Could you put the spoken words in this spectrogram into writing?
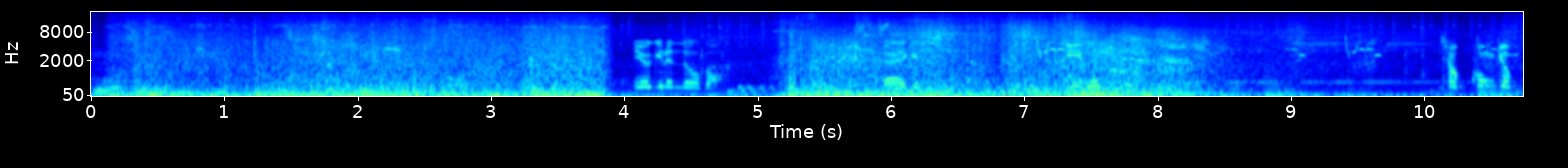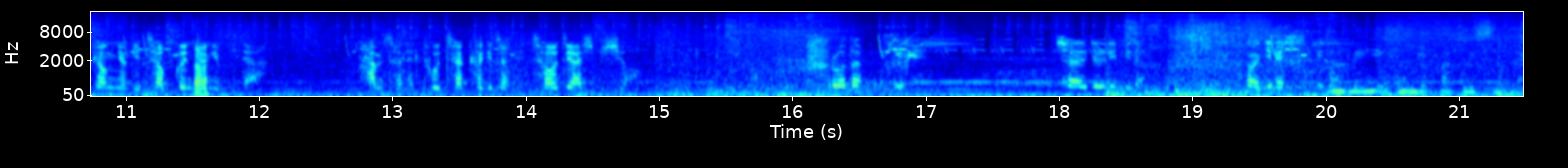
무엇을 원하십니까? 여기는 노바. 알겠습니다. 이동 중. 적 공격 병력이 접근 자. 중입니다. 함선에 도착하기 전에 저지하십시오. 프로답게 잘 들립니다. 확인했습니다. 동맹이 공격받고 있습니다.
